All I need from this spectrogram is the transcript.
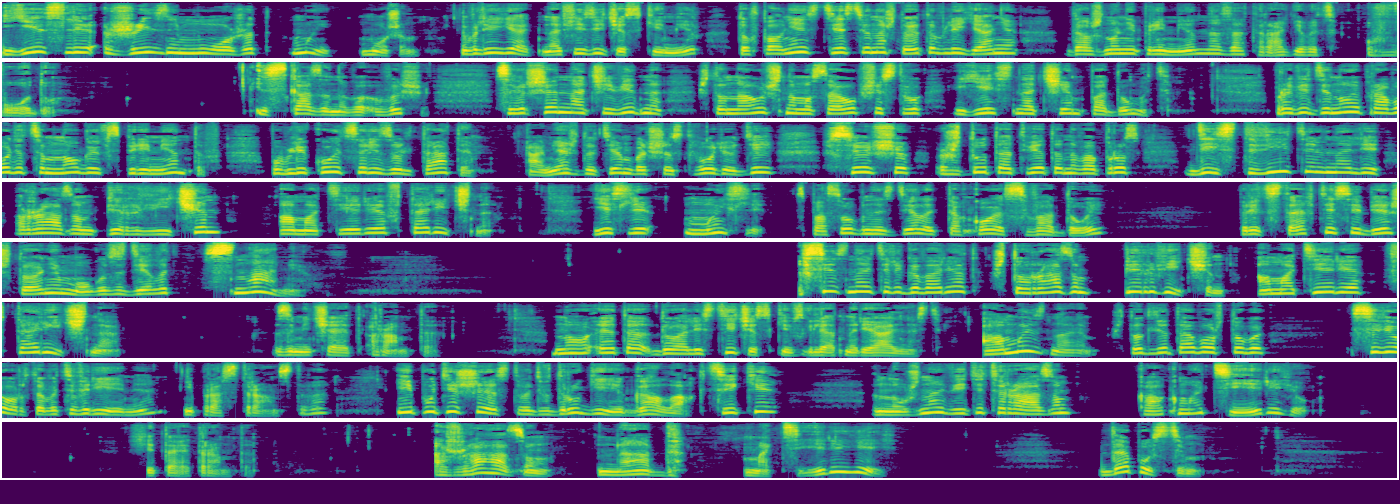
Если жизнь может, мы можем – влиять на физический мир, то вполне естественно, что это влияние должно непременно затрагивать воду. Из сказанного выше совершенно очевидно, что научному сообществу есть над чем подумать. Проведено и проводится много экспериментов, публикуются результаты, а между тем большинство людей все еще ждут ответа на вопрос, действительно ли разум первичен – а материя вторична. Если мысли способны сделать такое с водой, представьте себе, что они могут сделать с нами. Все, знаете ли, говорят, что разум первичен, а материя вторична, замечает Рамта. Но это дуалистический взгляд на реальность. А мы знаем, что для того, чтобы свертывать время и пространство и путешествовать в другие галактики, нужно видеть разум как материю, считает Рамта. Разум над материей? Допустим,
